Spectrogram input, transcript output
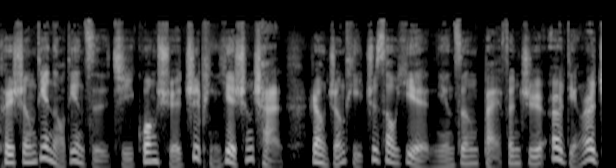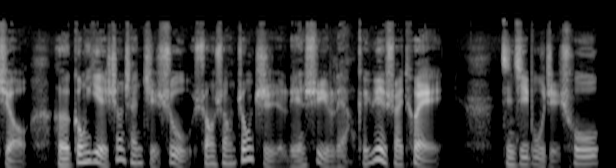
推升电脑电子及光学制品业生产，让整体制造业年增百分之二点二九，和工业生产指数双双终止连续两。个月衰退，经济部指出，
